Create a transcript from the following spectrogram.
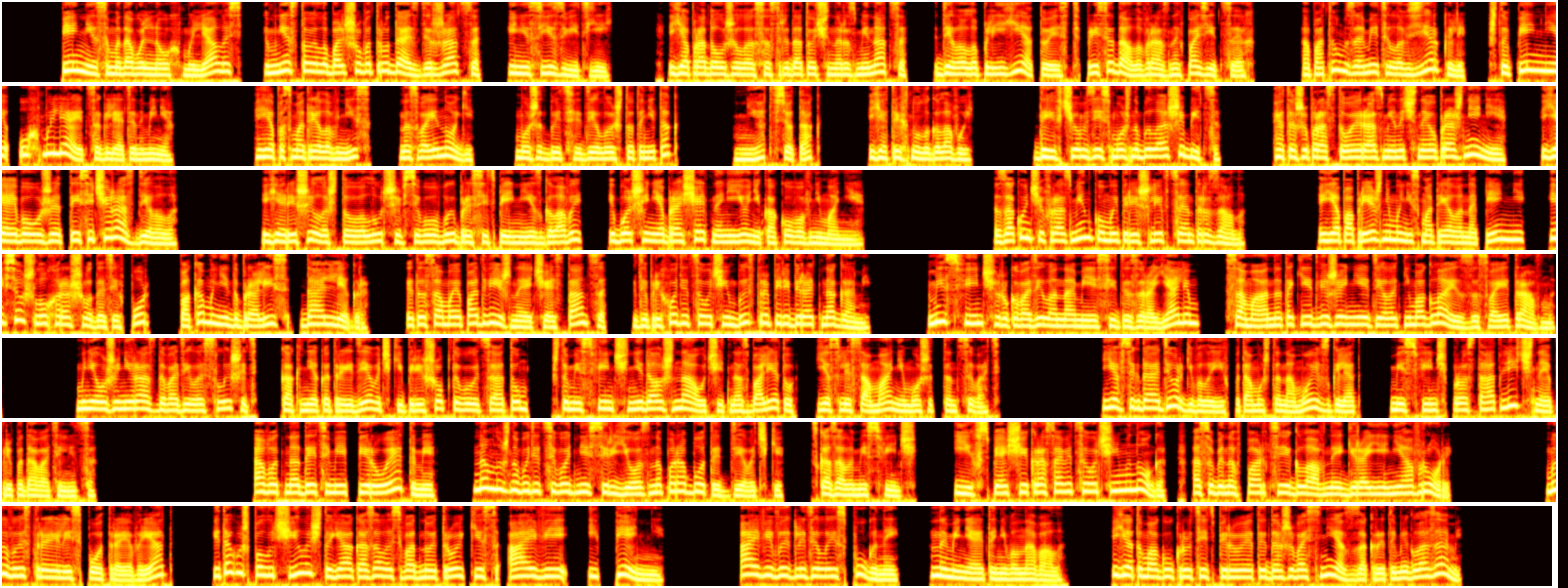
Пенни самодовольно ухмылялась, и мне стоило большого труда сдержаться и не съязвить ей. Я продолжила сосредоточенно разминаться, делала плие, то есть приседала в разных позициях, а потом заметила в зеркале, что Пенни ухмыляется, глядя на меня. Я посмотрела вниз, на свои ноги. Может быть, делаю что-то не так? Нет, все так. Я тряхнула головой. Да и в чем здесь можно было ошибиться? Это же простое разминочное упражнение. Я его уже тысячи раз делала. я решила, что лучше всего выбросить Пенни из головы и больше не обращать на нее никакого внимания. Закончив разминку, мы перешли в центр зала. Я по-прежнему не смотрела на Пенни, и все шло хорошо до тех пор, пока мы не добрались до Аллегро. Это самая подвижная часть танца, где приходится очень быстро перебирать ногами. Мисс Финч руководила нами, сидя за роялем, сама она такие движения делать не могла из-за своей травмы. Мне уже не раз доводилось слышать, как некоторые девочки перешептываются о том, что мисс Финч не должна учить нас балету, если сама не может танцевать. Я всегда одергивала их, потому что, на мой взгляд, мисс Финч просто отличная преподавательница. А вот над этими пируэтами «Нам нужно будет сегодня серьезно поработать, девочки», — сказала мисс Финч. «Их в «Спящие красавицы» очень много, особенно в партии главной героини Авроры». Мы выстроились по трое в ряд, и так уж получилось, что я оказалась в одной тройке с Айви и Пенни. Айви выглядела испуганной, но меня это не волновало. Я-то могу крутить пируэты даже во сне с закрытыми глазами.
